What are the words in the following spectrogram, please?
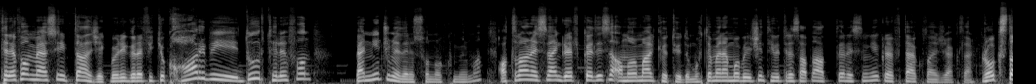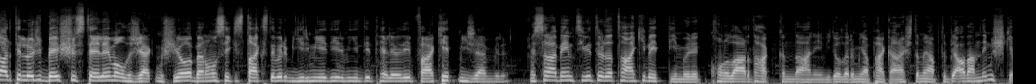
Telefon versiyonu iptal edecek. Böyle grafik yok. Harbi dur telefon ben niye cümlelerin sonunu okumuyorum lan? Atılan resmen grafik kalitesi anormal kötüydü. Muhtemelen mobil için Twitter hesabından attıkları resim gibi grafikler kullanacaklar. Rockstar Trilogy 500 TL mi olacakmış? Yo ben 18 taksitle verip 27-27 TL ödeyip fark etmeyeceğim bile. Mesela benim Twitter'da takip ettiğim böyle konularda hakkında hani videolarımı yaparken araştırma yaptı bir adam demiş ki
